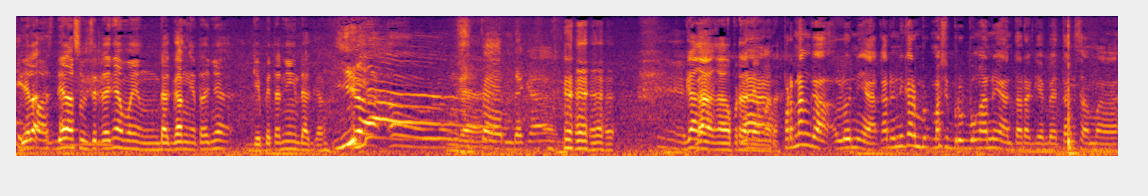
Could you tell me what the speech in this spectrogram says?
dia, dia langsung ceritanya sama yang dagang nyatanya gebetannya yang dagang Iya. Oh, si Enggak. pendek kan. enggak enggak enggak pernah dia marah pernah nggak lu nih ya? Kan ini kan masih berhubungan nih antara gebetan sama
